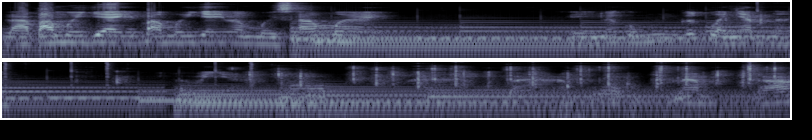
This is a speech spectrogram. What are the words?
là 30 giây 30 giây và 16 mê. Thì nó cũng rất là nhanh rồi rồi bây giờ 1 2 3 4 5 đó.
